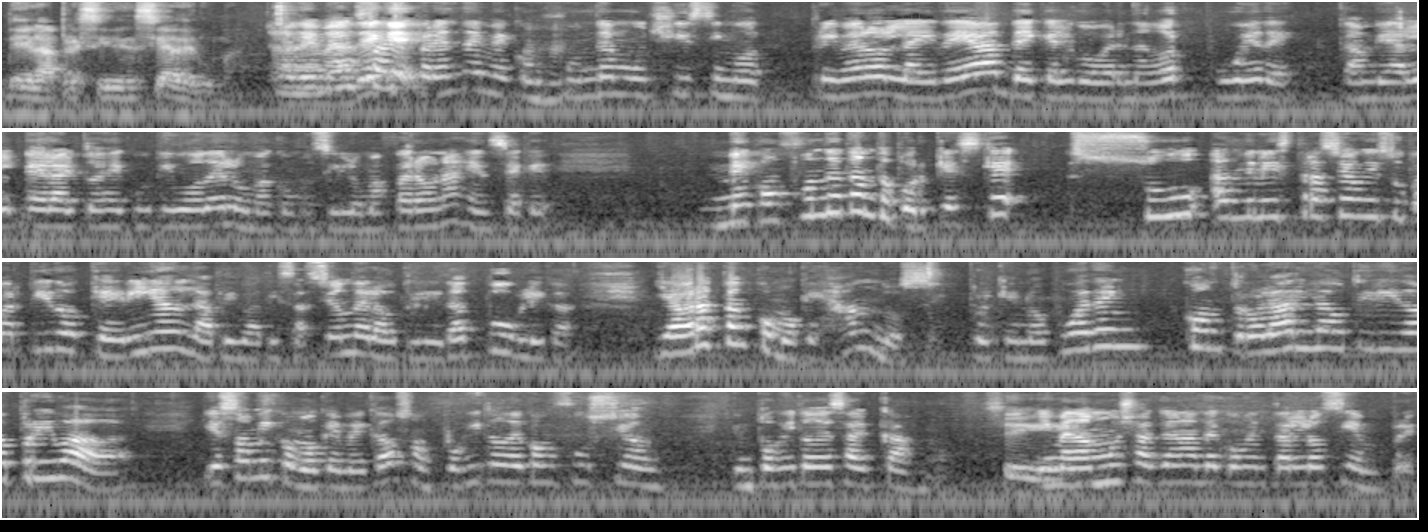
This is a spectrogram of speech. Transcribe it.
de la presidencia de Luma. A mí me sorprende y me confunde muchísimo, primero, la idea de que el gobernador puede cambiar el alto ejecutivo de Luma como si Luma fuera una agencia que me confunde tanto porque es que su administración y su partido querían la privatización de la utilidad pública y ahora están como quejándose porque no pueden controlar la utilidad privada y eso a mí como que me causa un poquito de confusión y un poquito de sarcasmo y me dan muchas ganas de comentarlo siempre.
